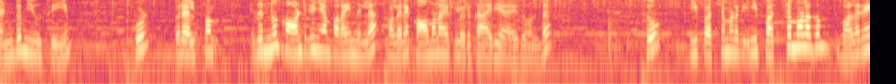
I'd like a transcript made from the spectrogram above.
രണ്ടും യൂസ് ചെയ്യും. ഇപ്പോൾ ഒരല്പം ഇതൊന്നും ക്വാണ്ടിറ്റി ഞാൻ പറയുന്നില്ല. വളരെ കോമൺ ആയിട്ടുള്ളൊരു കാര്യമായതുകൊണ്ട്. സോ ഈ പച്ചമുളക് ഈ പച്ചമുളകും വളരെ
